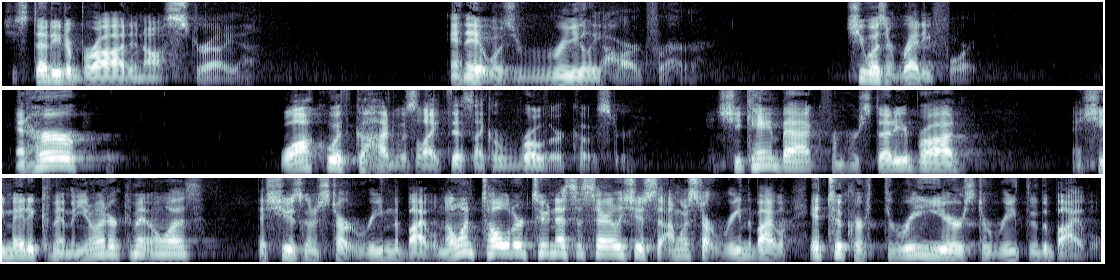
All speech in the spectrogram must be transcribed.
She studied abroad in Australia. And it was really hard for her. She wasn't ready for it. And her walk with God was like this, like a roller coaster. And she came back from her study abroad and she made a commitment. You know what her commitment was? That she was going to start reading the Bible. No one told her to necessarily. She just said, I'm going to start reading the Bible. It took her three years to read through the Bible.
